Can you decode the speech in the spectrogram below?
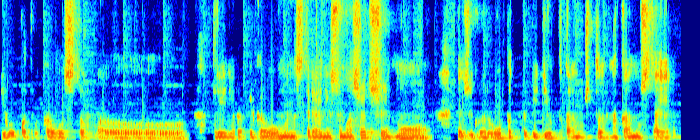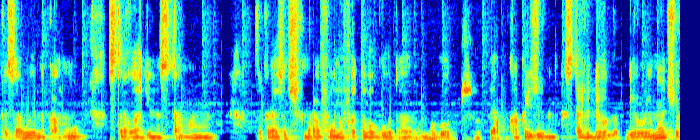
его под руководством э, тренера бегового монастыря, они сумасшедшие, но, опять же говорю, опыт победил, потому что на кону стояли призовые, на кону стоял один из там прекраснейших марафонов этого года. Вот, прям как изюминка стали белые ночи.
